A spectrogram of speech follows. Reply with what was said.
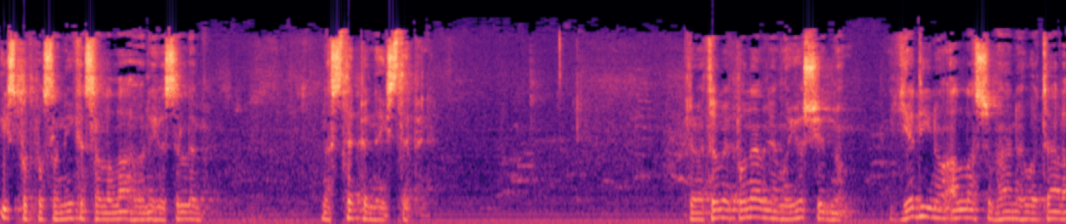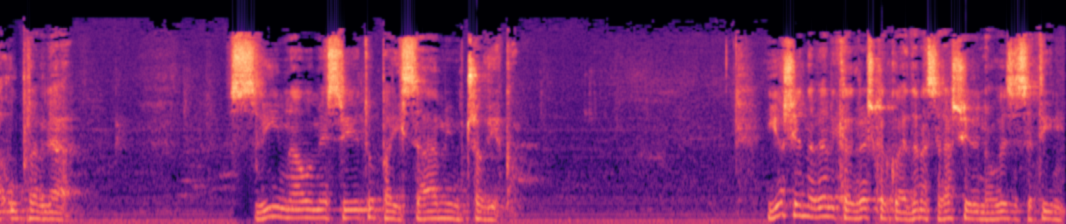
ispod poslanika sallallahu alaihi wa sallam na stepene i stepene? Prema tome ponavljamo još jednom. Jedino Allah subhanahu wa ta'ala upravlja svim na ovome svijetu pa i samim čovjekom. I još jedna velika greška koja je danas raširena u vezi sa tim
